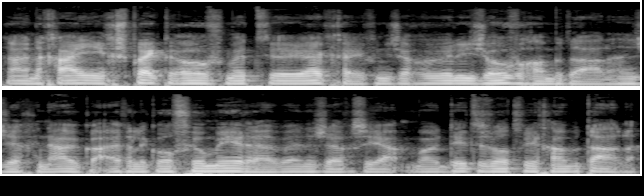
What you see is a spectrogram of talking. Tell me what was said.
Nou, en dan ga je in gesprek erover met de werkgever en die zeggen, we willen je zoveel gaan betalen. En dan zeg je, nou, ik wil eigenlijk wel veel meer hebben. En dan zeggen ze, ja, maar dit is wat we gaan betalen.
